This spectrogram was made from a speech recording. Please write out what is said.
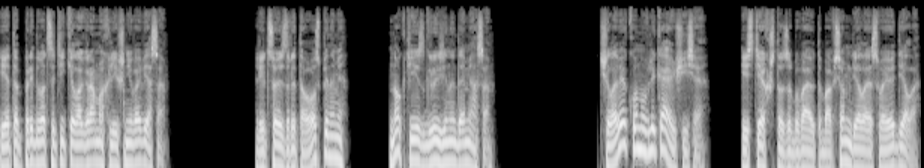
и это при 20 килограммах лишнего веса. Лицо изрыто оспинами, ногти изгрызены до мяса. Человек он увлекающийся, из тех, что забывают обо всем, делая свое дело.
